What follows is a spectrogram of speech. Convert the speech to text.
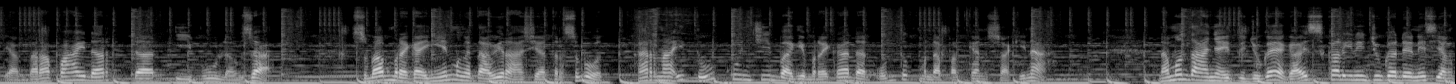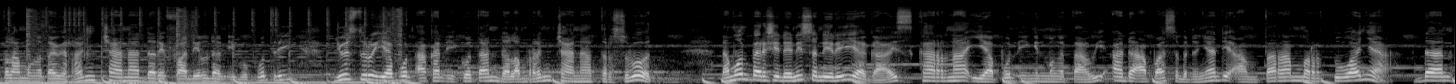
di antara Pak Haidar dan Ibu Lauza. Sebab mereka ingin mengetahui rahasia tersebut. Karena itu kunci bagi mereka dan untuk mendapatkan Sakinah. Namun tak hanya itu juga ya guys, kali ini juga Dennis yang telah mengetahui rencana dari Fadil dan Ibu Putri, justru ia pun akan ikutan dalam rencana tersebut. Namun versi Dennis sendiri ya guys, karena ia pun ingin mengetahui ada apa sebenarnya di antara mertuanya dan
